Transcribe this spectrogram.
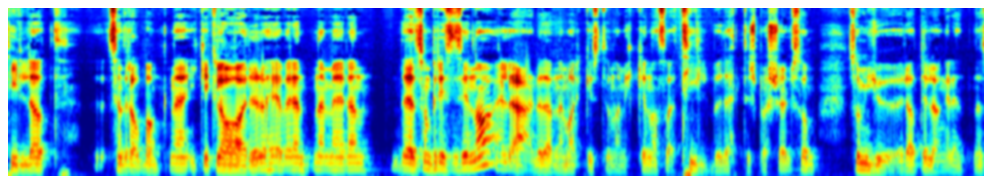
til at sentralbankene ikke klarer å heve rentene mer enn det som prises inn nå, eller er det denne markedsdynamikken, altså tilbud-etterspørsel, som, som, gjør at de lange rentene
